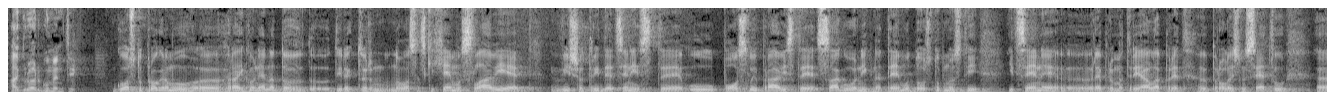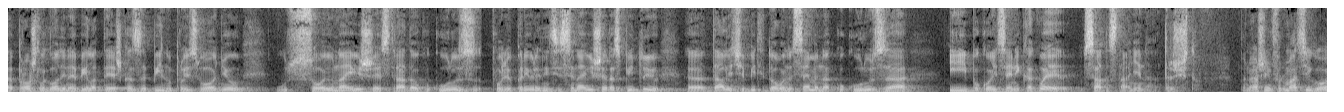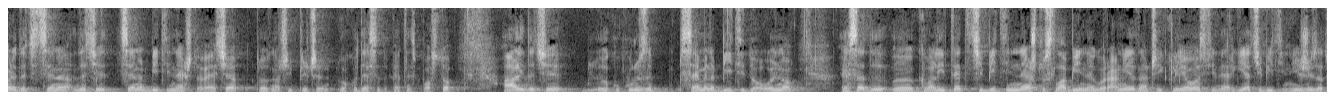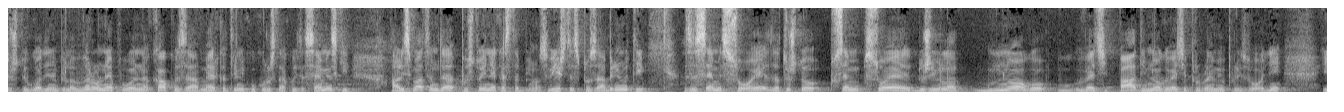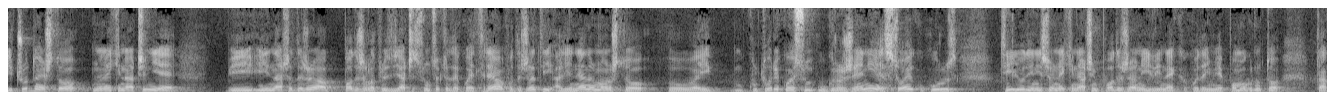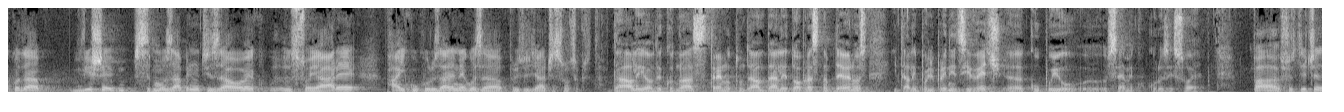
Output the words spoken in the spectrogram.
Agroargumenti. Gost u programu uh, Rajko Nenadov, direktor Novosadske Hemoslavije. Više od tri decenije ste u poslu i pravi ste sagovornik na temu dostupnosti i cene uh, repromaterijala pred uh, prolesnu setvu. Prošla godina je bila teška za biljnu proizvodnju, u soju najviše stradao kukuruz. Poljoprivrednici se najviše raspituju da li će biti dovoljno semena kukuruza i po kojoj ceni. Kako je sada stanje na tržištu? Pa naše informacije govore da će cena, da će cena biti nešto veća, to znači priče oko 10 do 15%, ali da će kukuruza semena biti dovoljno. E sad, e, kvalitet će biti nešto slabiji nego ranije, znači klijavost i energija će biti niži, zato što je godina bila vrlo nepovoljna kako za merkantilni kukuruz, tako i za semenski, ali smatram da postoji neka stabilnost. Vi ste smo zabrinuti za seme soje, zato što sem soja je doživjela mnogo veći pad i mnogo veće probleme u proizvodnji i čudno je što na neki način je i, i naša država podržala proizvođače suncokreta koje treba podržati, ali je nenormalno što ovaj, kulture koje su ugroženije, soje, kukuruz, ti ljudi nisu na neki način podržani ili nekako da im je pomognuto, tako da više smo zabrinuti za ove sojare, pa i kukuruzare, nego za proizvođače suncokreta. Da li ovde kod nas trenutno, da li, da li je dobra snabdevenost i da li poljoprivrednici već uh, kupuju uh, seme kukuruza i soje? Pa što se tiče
